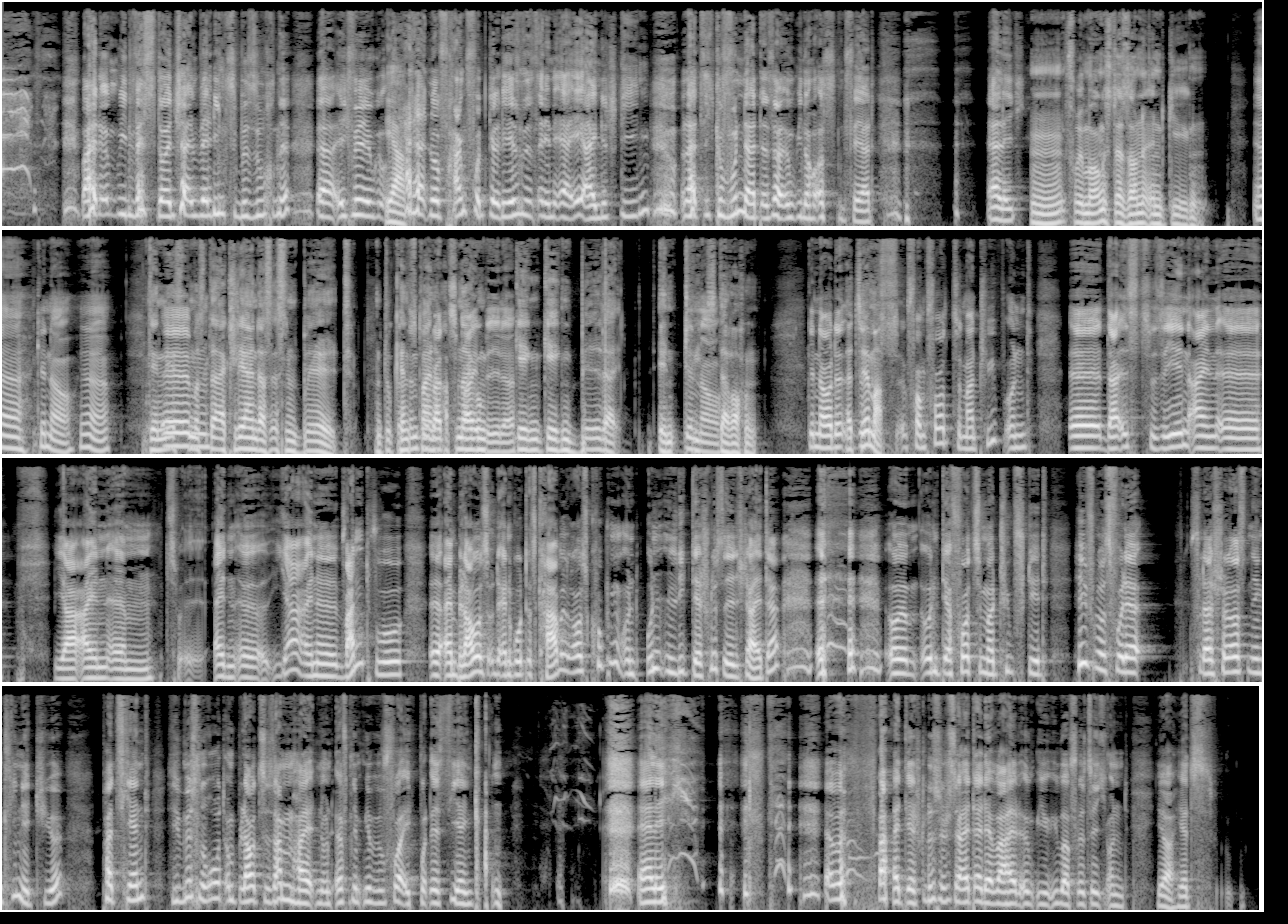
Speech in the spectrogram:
war halt irgendwie ein Westdeutscher in Berlin zu besuchen, ne? Ja, ich will, Ja. hat halt nur Frankfurt gelesen, ist in den RE eingestiegen und hat sich gewundert, dass er irgendwie nach Osten fährt. Ehrlich. Mhm, frühmorgens der Sonne entgegen. Ja, genau, ja. Den nächsten Ähm, musst du erklären, das ist ein Bild. Und du kennst meine Abneigung gegen, gegen Bilder in Tweets Genau. der Wochen. Genau, das, Erzähl das mal. ist vom Vorzimmertyp und äh, da ist zu sehen ein äh, ja ein ähm, ein äh, ja eine Wand, wo äh, ein blaues und ein rotes Kabel rausgucken und unten liegt der Schlüsselschalter Ähm, und der Vorzimmertyp steht hilflos vor der verschlossenen Kliniktür. Patient, Sie müssen rot und blau zusammenhalten und öffnet mir, bevor ich protestieren kann. Ehrlich. Aber war halt der Schlüsselschalter, der war halt irgendwie überflüssig und ja, jetzt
